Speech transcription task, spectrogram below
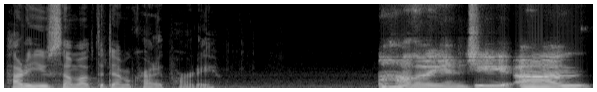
How do you sum up the Democratic Party? Hello, Yunji. Um,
